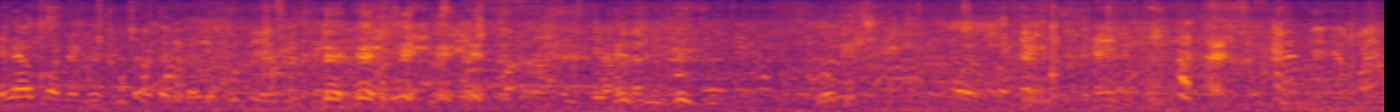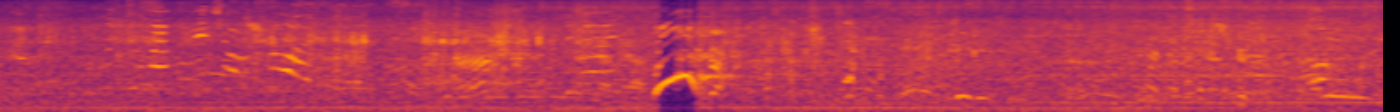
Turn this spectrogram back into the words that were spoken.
Ele acordă de picioare de Oh!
